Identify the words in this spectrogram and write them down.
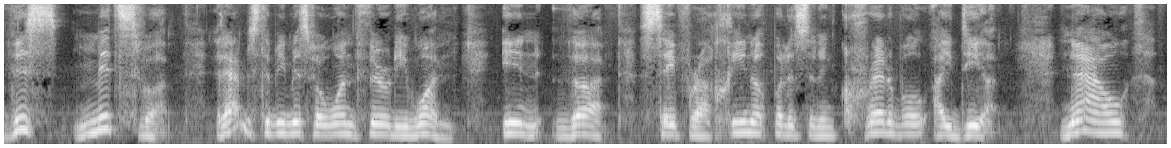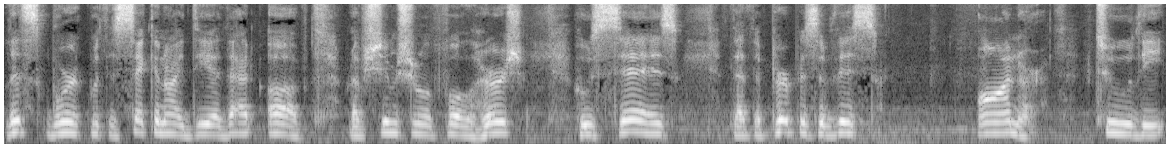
this mitzvah. It happens to be mitzvah 131 in the Sefer HaChinuch, but it's an incredible idea. Now, let's work with the second idea, that of Rav Shimshon Raphael Hirsch, who says that the purpose of this honor to the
